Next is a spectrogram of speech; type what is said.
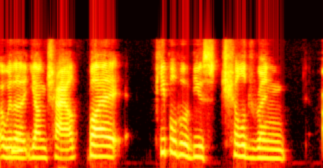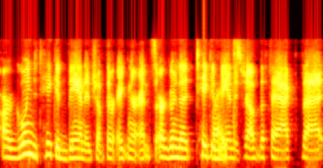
with a young child, but people who abuse children are going to take advantage of their ignorance, are going to take right. advantage of the fact that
